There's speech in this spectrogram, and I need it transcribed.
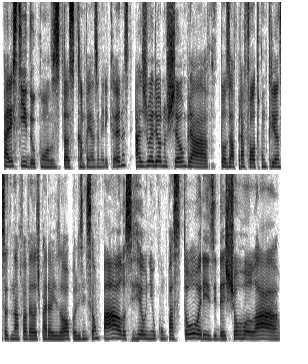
parecido com os das campanhas americanas. Ajoelhou no chão para posar para foto com crianças na favela de Paraisópolis, em São Paulo, se reuniu com pastores e deixou rolar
